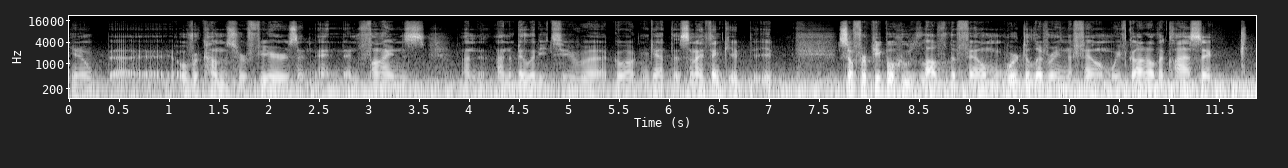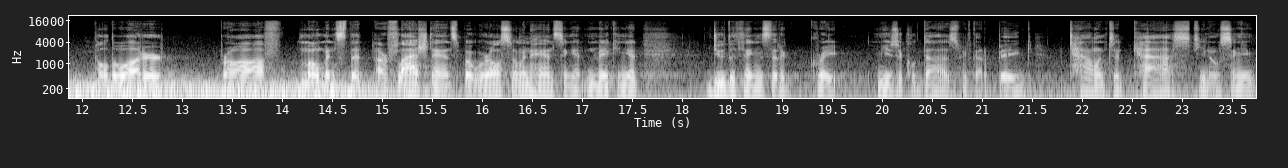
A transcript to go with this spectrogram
you know, uh, overcomes her fears and, and, and finds an, an ability to uh, go out and get this. And I think it, it, so for people who love the film, we're delivering the film. We've got all the classic pull the water, bra off moments that are Flashdance, but we're also enhancing it and making it do the things that a great musical does. We've got a big, talented cast, you know, singing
